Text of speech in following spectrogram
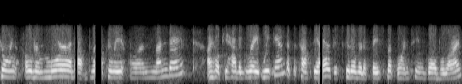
going over more about on Monday. I hope you have a great weekend. At the top of the hour, if you scoot over to Facebook, One Team Global Live,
